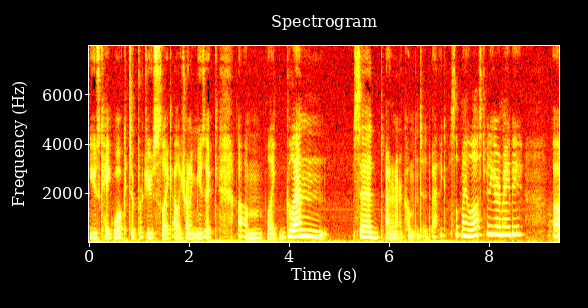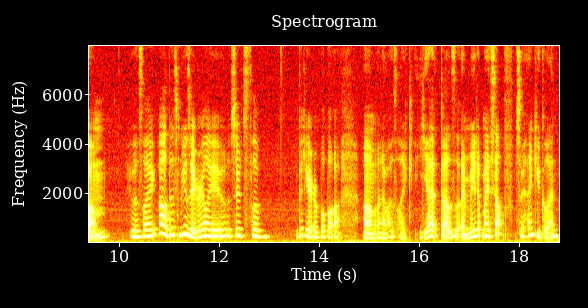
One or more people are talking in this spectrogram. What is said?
use Cakewalk to produce like electronic music. Um, like Glenn said, I don't know, commented, I think it was my last video maybe. Um, he was like, "Oh, this music really suits the video, blah blah." Um, and I was like, "Yeah, it does. I made it myself, so thank you, Glenn."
